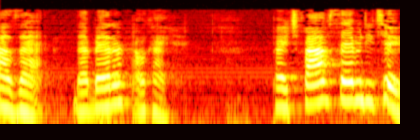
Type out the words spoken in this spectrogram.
How's that? That better? Okay. Page 572.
